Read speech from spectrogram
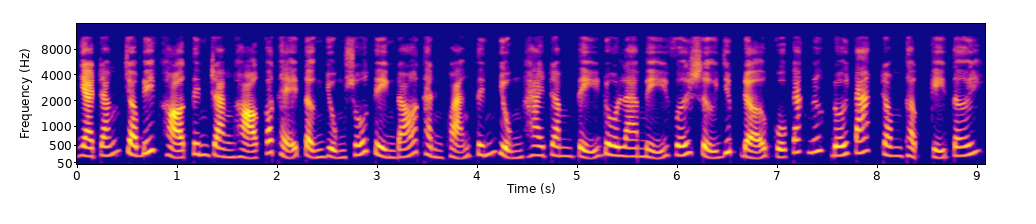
Nhà Trắng cho biết họ tin rằng họ có thể tận dụng số tiền đó thành khoản tín dụng 200 tỷ đô la Mỹ với sự giúp đỡ của các nước đối tác trong thập kỷ tới.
